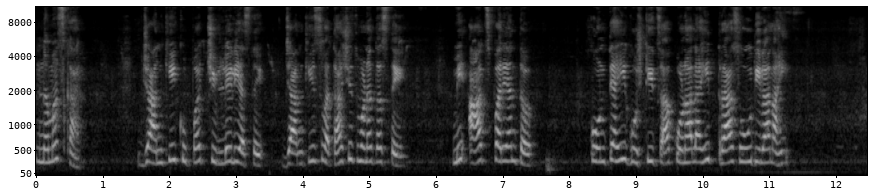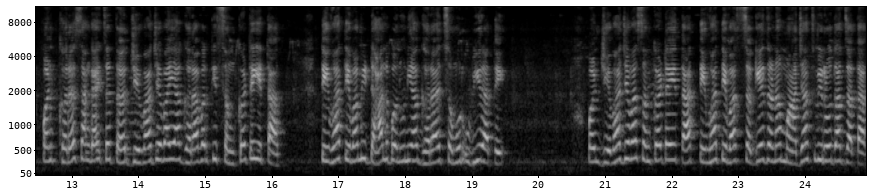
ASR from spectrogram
नमस्कार. जानकी खूपच चिडलेली असते. जानकी स्वतःशीच म्हणत असते मी आजपर्यंत कोणत्याही गोष्टीचा कोणालाही त्रास होऊ दिला नाही. पण खरं सांगायचं तर जेव्हा जेव्हा या घरावरती संकट येतात तेव्हा तेव्हा मी ढाल बनून या घरासमोर उभी राहते. पण जेव्हा जेव्हा संकट येतात तेव्हा तेव्हा सगळेजण माझ्याच विरोधात जातात.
